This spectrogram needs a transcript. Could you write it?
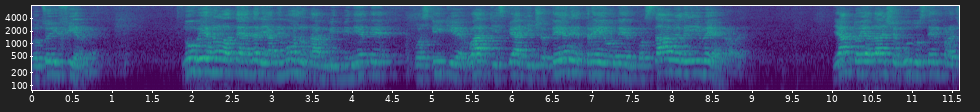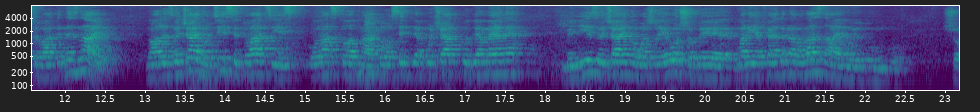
до цієї фірми. Ну, виграла тендер, я не можу там відмінити, оскільки вартість 5,4, 3,1 поставили і виграли. Як то я далі буду з тим працювати, не знаю. Ну, але, звичайно, в цій ситуації нас складна досить для початку для мене. Мені, звичайно, важливо, щоб Марія Федоровна, вона знає мою думку, що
